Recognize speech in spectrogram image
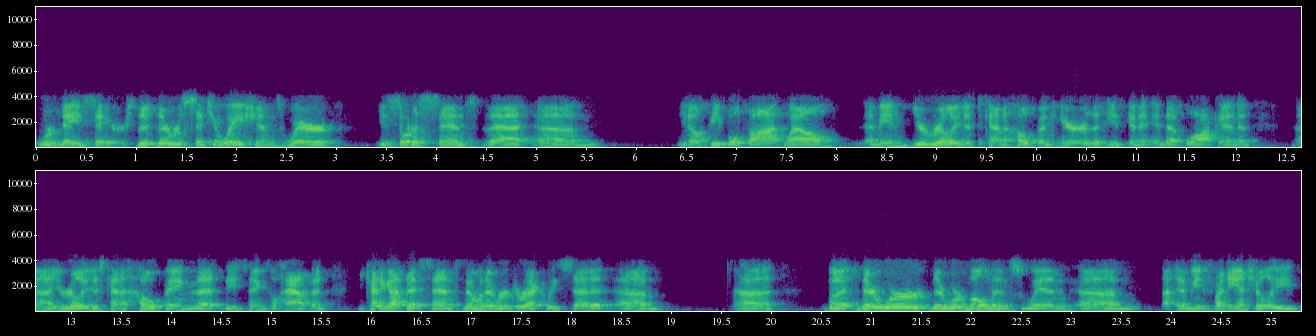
were naysayers. There, there were situations where you sort of sensed that um, you know people thought, well, I mean, you're really just kind of hoping here that he's going to end up walking, and uh, you're really just kind of hoping that these things will happen. You kind of got that sense. No one ever directly said it. Um, uh, but there were there were moments when um, I mean financially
